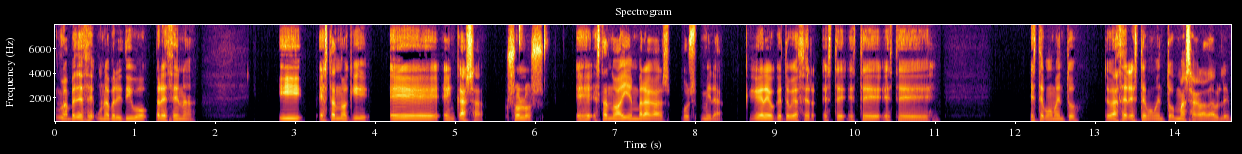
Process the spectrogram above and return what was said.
me apetece un aperitivo pre-cena y estando aquí eh, en casa, solos, eh, estando ahí en Bragas, pues mira, creo que te voy a hacer este, este, este, este momento, te voy a hacer este momento más agradable.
